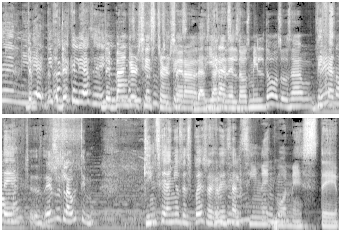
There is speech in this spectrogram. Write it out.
Eh, ni, The, ni falta The- que le hace. The Banger Sisters era, Las y era del Sisters. 2002, o sea, Fíjate. no manches, esa es la última. 15 años después regresa al Ujú, cine ujú. con este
